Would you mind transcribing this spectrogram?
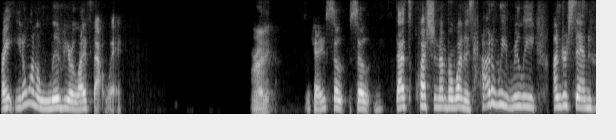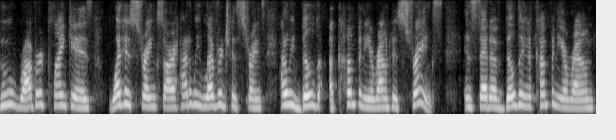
right? You don't want to live your life that way. Right. Okay. So so that's question number 1 is how do we really understand who Robert Plank is, what his strengths are, how do we leverage his strengths? How do we build a company around his strengths instead of building a company around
